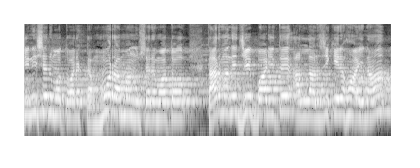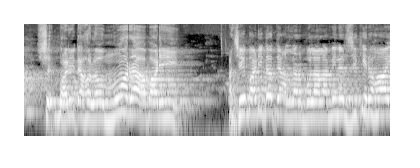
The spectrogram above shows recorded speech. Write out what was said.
জিনিসের মতো, আর একটা মরা মানুষের মতো। তার মানে যে বাড়িতে আল্লাহর জিকির হয় না, সে বাড়িটা হলো মরা বাড়ি। যে বাড়িটাতে আল্লাহ রব্বুল আলমিনের জিকির হয়,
